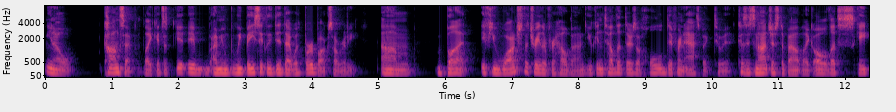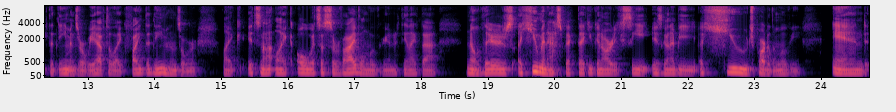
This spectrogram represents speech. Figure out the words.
you know, concept. Like it's a, it, it I mean, we basically did that with Bird Box already. Um but if you watch the trailer for Hellbound, you can tell that there's a whole different aspect to it because it's not just about like, oh, let's escape the demons or we have to like fight the demons or like it's not like, oh, it's a survival movie or anything like that. No, there's a human aspect that you can already see is going to be a huge part of the movie. And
